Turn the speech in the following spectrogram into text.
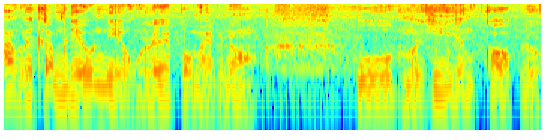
าบไปกำเดียวเหนียวเลยปอไหมพี่น้องอู้เมื่อกี้ยังกรอบอยู่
